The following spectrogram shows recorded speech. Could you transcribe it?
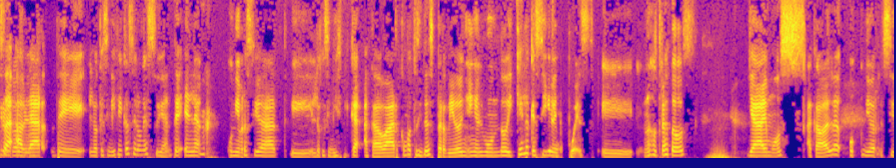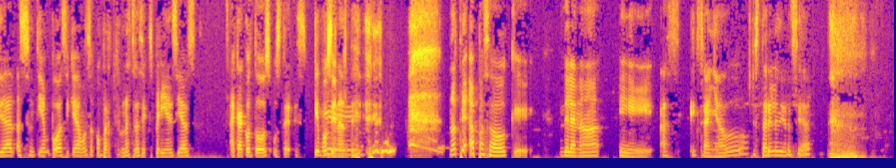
vamos a hablar de lo que significa ser un estudiante en la universidad, y lo que significa acabar, cómo te sientes perdido en, en el mundo y qué es lo que sigue después. Eh, nosotras dos ya hemos acabado la universidad hace un tiempo, así que vamos a compartir nuestras experiencias acá con todos ustedes. Qué emocionante. ¿No te ha pasado que de la nada eh, has extrañado estar en la universidad?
